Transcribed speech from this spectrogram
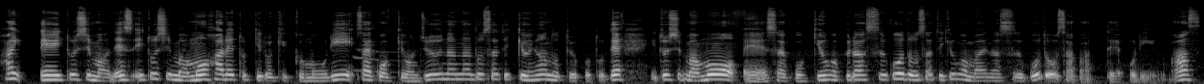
はい、えー、糸島です。糸島も晴れ時々曇り、最高気温17度、最低気温4度ということで、糸島も、えー、最高気温がプラス5度、最低気温がマイナス5度下がっております。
